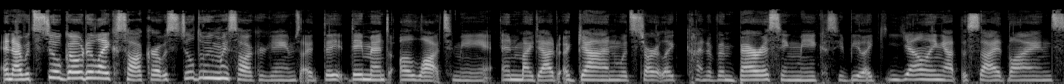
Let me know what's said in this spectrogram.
and I would still go to like soccer. I was still doing my soccer games. I, they, they meant a lot to me. And my dad, again, would start like kind of embarrassing me because he'd be like yelling at the sidelines.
